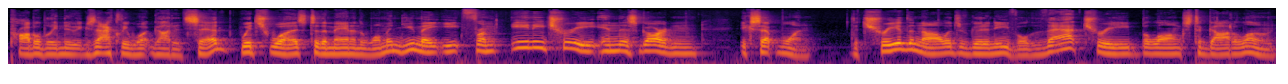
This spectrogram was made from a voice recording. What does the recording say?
probably knew exactly what God had said, which was to the man and the woman, You may eat from any tree in this garden except one the tree of the knowledge of good and evil. That tree belongs to God alone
